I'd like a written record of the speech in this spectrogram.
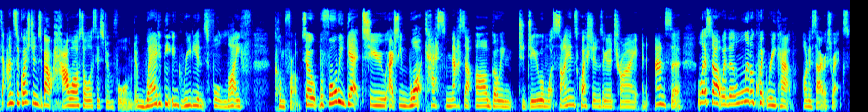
to answer questions about how our solar system formed and where did the ingredients for life come from. So before we get to actually what tests NASA are going to do and what science questions are going to try and answer, let's start with a little quick recap on OSIRIS-REx.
